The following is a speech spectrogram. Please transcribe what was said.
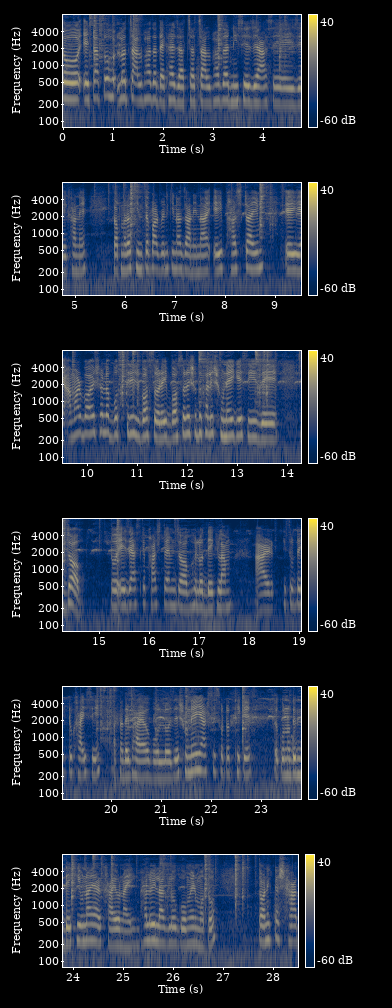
তো এটা তো হলো চাল ভাজা দেখাই যাচ্ছে। আর চাল ভাজার নিচে যে আছে এই যে এখানে তো আপনারা চিনতে পারবেন কিনা জানি না। এই ফার্স্ট টাইম এই আমার বয়স হলো বত্রিশ বছর। এই বছরে শুধু খালি শুনেই গেছি যে জব তো এই যে আজকে ফার্স্ট টাইম জব হলো, দেখলাম। আর কিছুটা একটু খাইছি। আপনাদের ভাইয়াও বলল যে শুনেই আসছি ছোটোর থেকে। তো কোনো দিন দেখিও নাই আর খায়ও নাই। ভালোই লাগল গমের মতো। তো অনেকটা স্বাদ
